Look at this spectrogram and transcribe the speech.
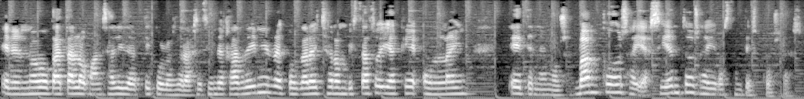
En el nuevo catálogo han salido artículos de la sección de jardín y recordar echar un vistazo ya que online eh, tenemos bancos, hay asientos, hay bastantes cosas.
